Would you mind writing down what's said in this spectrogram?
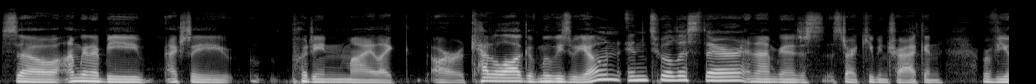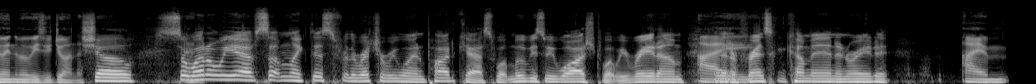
So I'm gonna be actually putting my like our catalog of movies we own into a list there, and I'm gonna just start keeping track and reviewing the movies we do on the show. So why don't we have something like this for the Retro Rewind podcast? What movies we watched, what we rate them, and then our friends can come in and rate it. I'm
